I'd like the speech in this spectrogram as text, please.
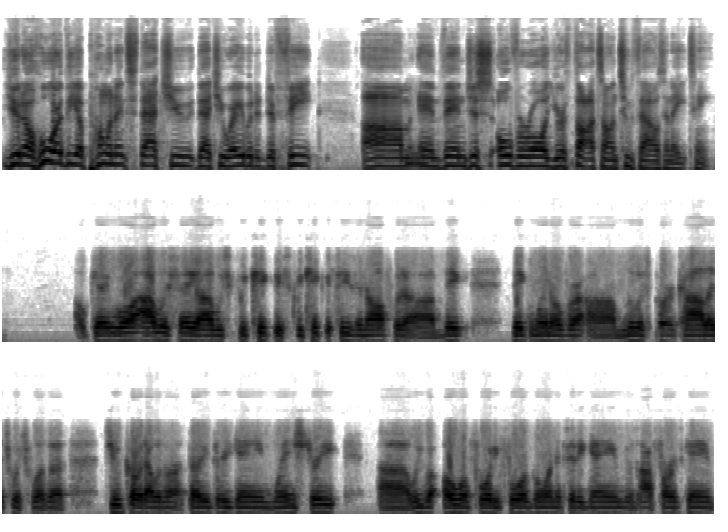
you know, who are the opponents that you that you were able to defeat, um, mm-hmm. and then just overall your thoughts on 2018. Okay, well, I would say uh, we we kicked this we kicked the season off with a, a big big win over um, Louisburg College, which was a JUCO that was on a 33 game win streak. Uh, we were 0 44 going into the game. It was our first game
